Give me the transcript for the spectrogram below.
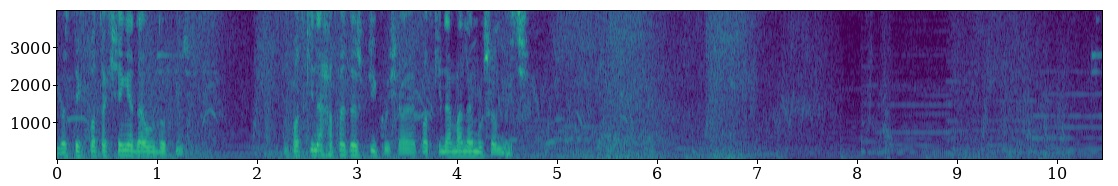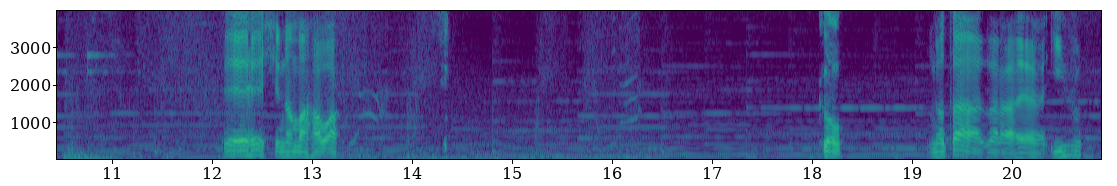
Bez tych potek się nie da udupić. Potki na HP też pikuś, ale potki na manę muszą być. Eee, się namachała. Kto? No ta, zara, e, Eve.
